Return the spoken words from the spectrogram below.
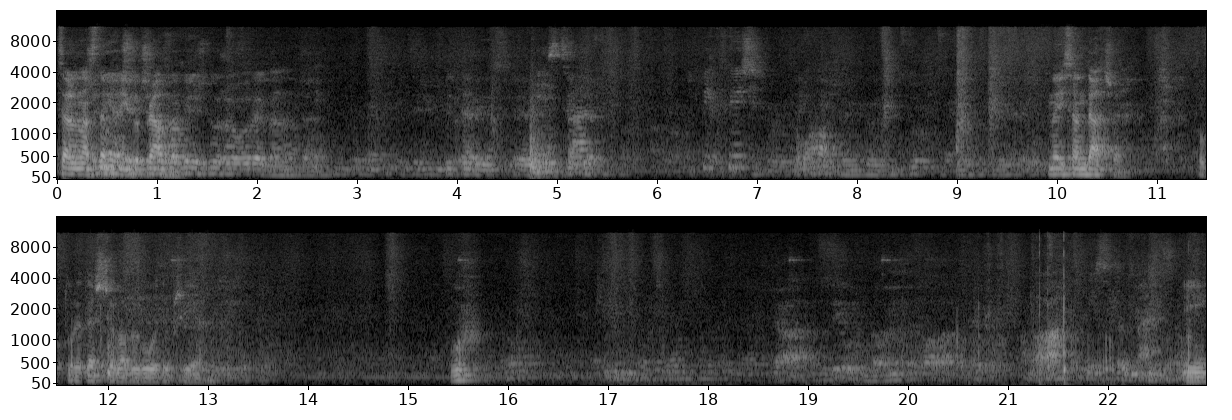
Cel następnej wyprawy. Zawieźć dużą rybę na ten. Ist zwar Big fish. No i sandacze, po które też trzeba by było tu przyjechać. Uff. I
